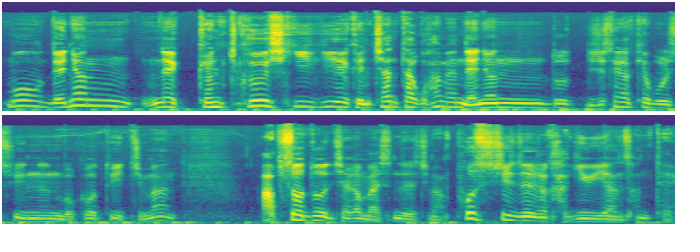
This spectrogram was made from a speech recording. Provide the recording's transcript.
뭐 내년에 괜- 그 시기에 괜찮다고 하면 내년도 이제 생각해 볼 수 있는 뭐 그것도 있지만 앞서도 제가 말씀드렸지만 포스트 시즌을 가기 위한 선택.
